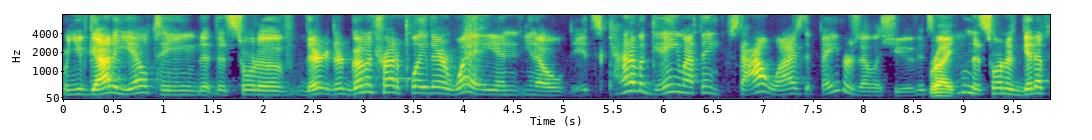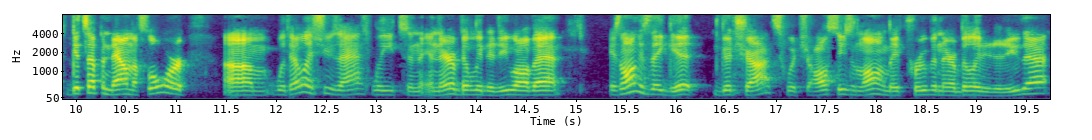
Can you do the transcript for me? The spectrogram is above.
where you've got a Yale team that that's sort of they're they're going to try to play their way, and you know, it's kind of a game I think style wise that favors LSU. If it's right. that sort of get up gets up and down the floor um, with LSU's athletes and, and their ability to do all that. As long as they get good shots, which all season long they've proven their ability to do that,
